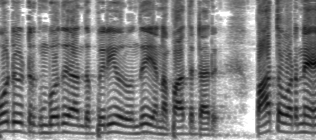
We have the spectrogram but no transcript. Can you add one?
போட்டுக்கிட்டு இருக்கும்போது அந்த பெரியவர் வந்து என்னை பார்த்துட்டாரு. பார்த்த உடனே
